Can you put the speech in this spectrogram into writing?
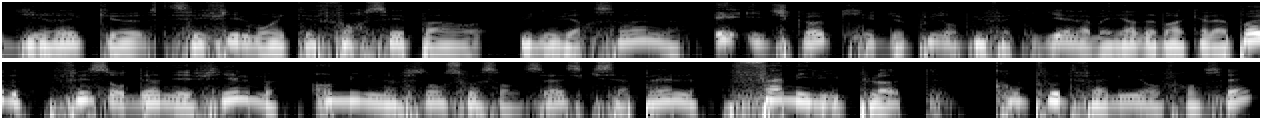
dirait que ces films ont été forcés par Universal, et Hitchcock, qui est de plus en plus fatigué à la manière d'Abracadapod, fait son dernier film en 1976 qui s'appelle Family Plot, complot de famille en français.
